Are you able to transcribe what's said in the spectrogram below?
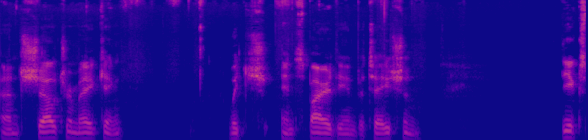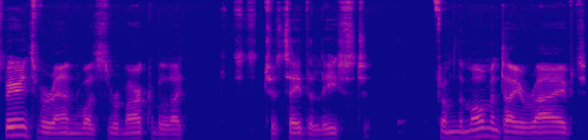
and shelter making, which inspired the invitation. The experience of Iran was remarkable, to say the least. From the moment I arrived,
